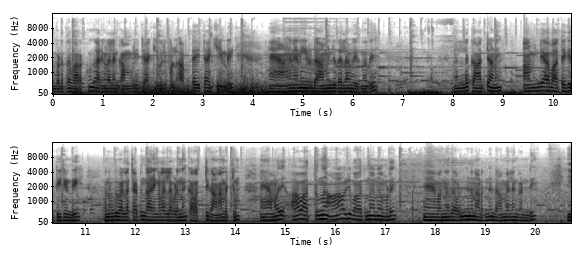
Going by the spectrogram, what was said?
ഇവിടുത്തെ വർക്കും കാര്യങ്ങളെല്ലാം കംപ്ലീറ്റ് ആക്കി ഇവർ ഫുൾ അപ്ഡേറ്റ് ആക്കിയിട്ടുണ്ട് അങ്ങനെയാണ് ഈ ഒരു ഡാമിന്റെ ഇതെല്ലാം വരുന്നത്. നല്ല കാറ്റാണ്. ഡാമിന്റെ ആ ഭാഗത്തേക്ക് എത്തിയിട്ടുണ്ട്. നമുക്ക് വെള്ളച്ചാട്ടും കാര്യങ്ങളെല്ലാം ഇവിടെ നിന്ന് കറക്റ്റ് കാണാൻ പറ്റും. നമ്മൾ ആ ഭാഗത്തുനിന്ന് ആ ഒരു ഭാഗത്തു നിന്നാണ് നമ്മൾ വന്നത്. അവിടെ നിന്ന് ഇങ്ങനെ നടന്ന് ഡാമെല്ലാം കണ്ട് ഈ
